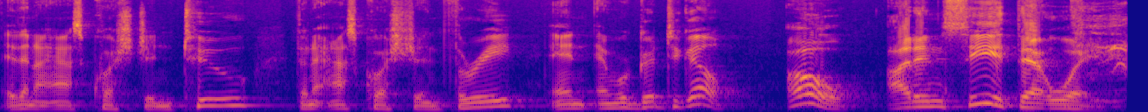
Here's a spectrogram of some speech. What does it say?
and then I ask question two, then I ask question three, and, and we're good to go. Oh, I didn't see it that way.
